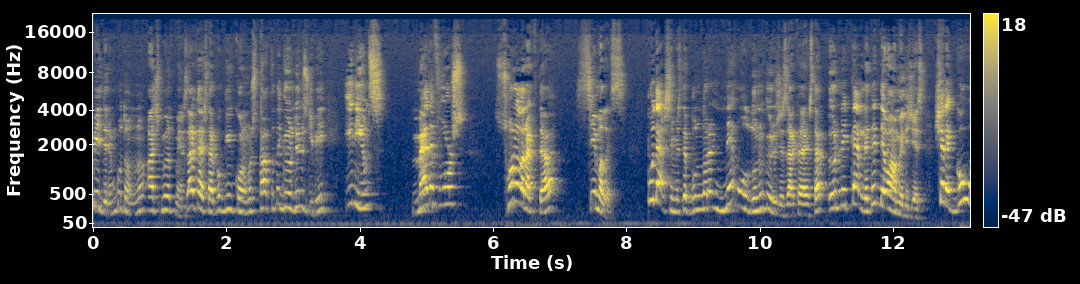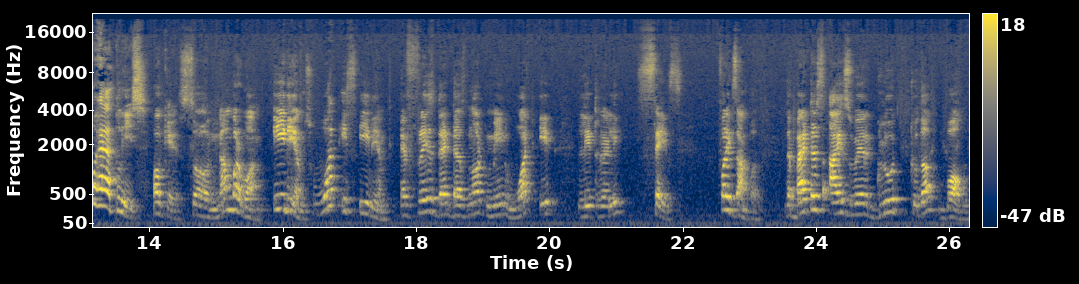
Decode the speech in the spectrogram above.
bildirim butonunu açmayı unutmayınız. Arkadaşlar bugün konumuz tahtada gördüğünüz gibi idioms, metaphors, son olarak da similes. Bu dersimizde bunların ne olduğunu göreceğiz arkadaşlar. Örneklerle de devam edeceğiz. I go ahead please? Okay, so number one, idioms. What is idiom? A phrase that does not mean what it literally says. For example, the batter's eyes were glued to the ball.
